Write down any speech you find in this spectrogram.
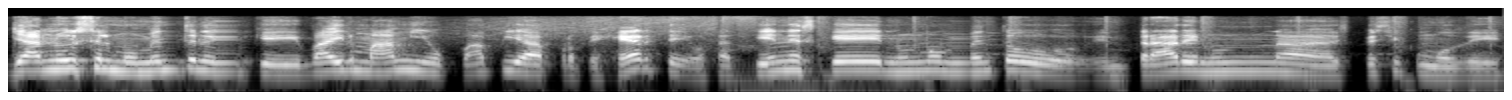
ya no es el momento en el que va a ir mami o papi a protegerte, o sea, tienes que en un momento entrar en una especie como de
